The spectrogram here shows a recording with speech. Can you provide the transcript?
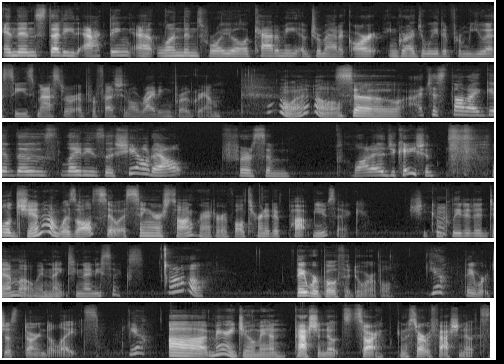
and then studied acting at London's Royal Academy of Dramatic Art and graduated from USC's Master of Professional Writing program. Oh, wow. So I just thought I'd give those ladies a shout out for some a lot of education. Well, Ginna was also a singer songwriter of alternative pop music. She hmm. completed a demo in 1996. Oh, They were both adorable. They were just darn delights. yeah. Uh, Mary Jo, man. Fashion notes. Sorry. Gonna start with fashion notes.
